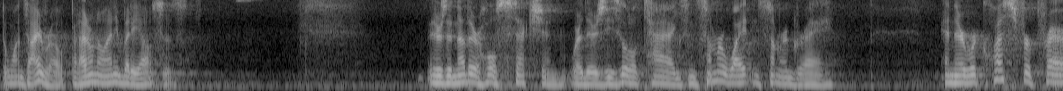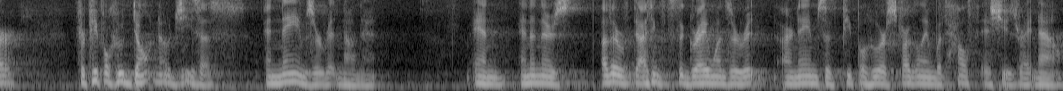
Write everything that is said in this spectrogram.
the ones I wrote, but I don't know anybody else's. there's another whole section where there's these little tags, and some are white and some are gray. And they're requests for prayer for people who don't know Jesus, and names are written on that. And, and then there's other, I think it's the gray ones are, written, are names of people who are struggling with health issues right now.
